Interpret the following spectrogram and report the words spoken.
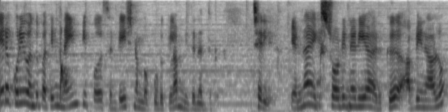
ஏறக்குறைய வந்து பார்த்திங்கன்னா நைன்ட்டி பர்சன்டேஜ் நம்ம கொடுக்கலாம் மிதுனத்துக்கு. சரி என்ன எக்ஸ்ட்ராடினரியாக இருக்குது அப்படின்னாலும்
